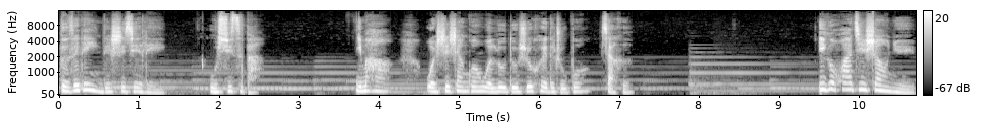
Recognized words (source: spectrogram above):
躲在电影的世界里，无需自拔。你们好，我是上官文露读书会的主播小何。一个花季少女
